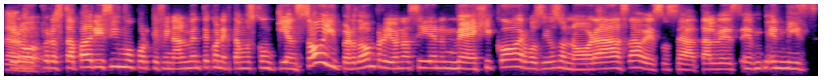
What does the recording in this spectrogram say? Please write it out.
pero, Claro. pero está padrísimo porque finalmente conectamos con quién soy, perdón, pero yo nací en México, Hermosillo, Sonora, ¿sabes? O sea, tal vez en, en mis,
